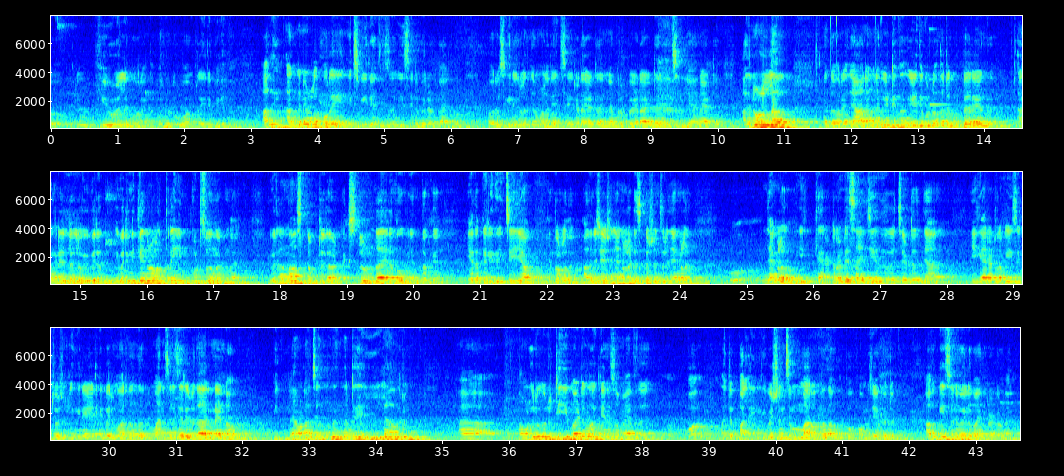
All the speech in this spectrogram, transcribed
ഒരു ഫ്യൂവൽ എന്ന് പറയുന്നത്. മുന്നോട്ട് പോകാൻ പ്രേരിപ്പിക്കുന്നത്. അത് അങ്ങനെയുള്ള കുറേ എക്സ്പീരിയൻസസ് ഈ സിനിമയിൽ ഉണ്ടായിരുന്നു. ഓരോ സീനുകളും ഞാൻ വളരെ എക്സൈറ്റഡ് ആയിട്ട് തന്നെ പ്രിപ്പയർഡ് ആയിട്ട് തന്നെ ചെയ്യാനായിട്ട് അതിനുള്ള എന്താ പറയുക ഞാനങ്ങനെ വീട്ടിൽ നിന്ന് എഴുതിക്കൊണ്ട് വന്നിട്ട് പ്രിപ്പയർ ചെയ്യുന്നത് അങ്ങനെയല്ലല്ലോ. ഇവർ ഇവരെനിക്ക് അതിനുള്ള അത്രയും ഇൻപുട്സ് തന്നിട്ടുണ്ടായിരുന്നു. ഇവർ തന്ന ആ സ്ക്രിപ്റ്റിൽ ആ ടെക്സ്റ്റിൽ ഉണ്ടായിരുന്നു എന്തൊക്കെ ഏതൊക്കെ രീതിയിൽ ചെയ്യാം എന്നുള്ളത്. അതിനുശേഷം ഞങ്ങളുടെ ഡിസ്കഷൻസിൽ ഞങ്ങൾ ഞങ്ങൾ ഈ ക്യാരക്ടറെ ഡിസൈൻ ചെയ്ത് വെച്ചിട്ട് ഞാൻ ഈ ക്യാരക്ടർ ഈ സിറ്റുവേഷനിൽ ഇങ്ങനെയായിരിക്കും പെരുമാറുന്നത് മനസ്സിൽ ചെറിയൊരു ധാരണ ഉണ്ടാവും പിന്നെ അവിടെ ചെന്ന് നിന്നിട്ട് എല്ലാവരും നമ്മളൊരു ഒരു ടീമായിട്ട് വർക്ക് ചെയ്യുന്ന സമയത്ത് മറ്റേ പല ഇൻഹിബിഷൻസും മറന്ന് നമുക്ക് പെർഫോം ചെയ്യാൻ പറ്റും. അതൊക്കെ ഈ സിനിമയിൽ ഭയങ്കരമായിട്ട് ഉണ്ടായിരുന്നു.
